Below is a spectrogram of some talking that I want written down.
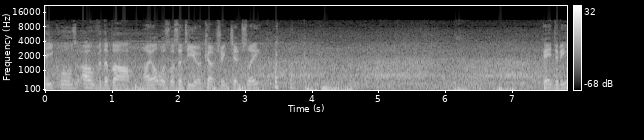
equals over the bar. I always listen to your coaching tips, Lee. Pedri.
